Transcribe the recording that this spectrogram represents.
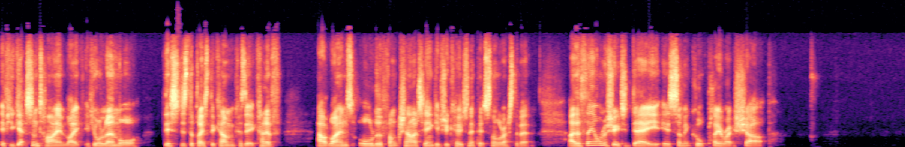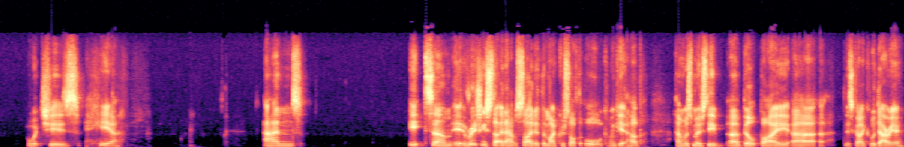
if you get some time, like if you want to learn more, this is the place to come because it kind of outlines all the functionality and gives you code snippets and all the rest of it. Uh, the thing I want to show you today is something called Playwright Sharp, which is here. And it, um, it originally started outside of the Microsoft org on GitHub and was mostly uh, built by uh, this guy called Dario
